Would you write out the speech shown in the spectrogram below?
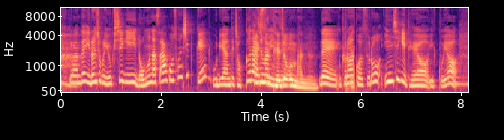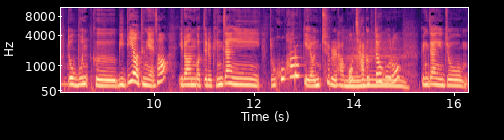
그런데 이런 식으로 육식이 너무나 싸고 손쉽게 우리한테 접근할 수 있는 대접은 받는. 네 그런 것으로 인식이 되어 있고요. 음. 또문 그 미디어 등에서 이런 것들을 굉장히 좀 호화롭게 연출을 하고 음. 자극적으로 굉장히 좀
